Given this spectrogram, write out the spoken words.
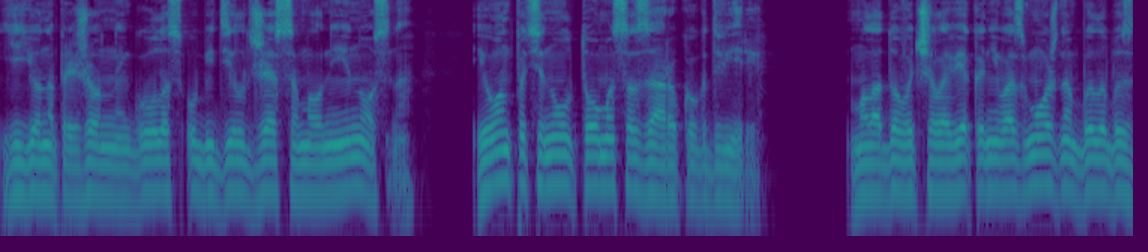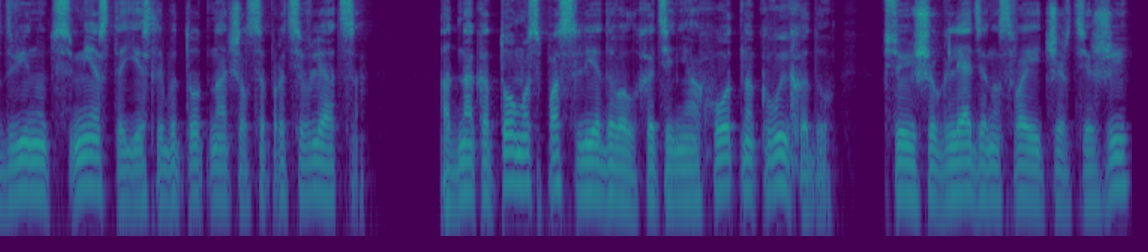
Ее напряженный голос убедил Джесса молниеносно, и он потянул Томаса за руку к двери. Молодого человека невозможно было бы сдвинуть с места, если бы тот начал сопротивляться. Однако Томас последовал, хотя и неохотно, к выходу, все еще глядя на свои чертежи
